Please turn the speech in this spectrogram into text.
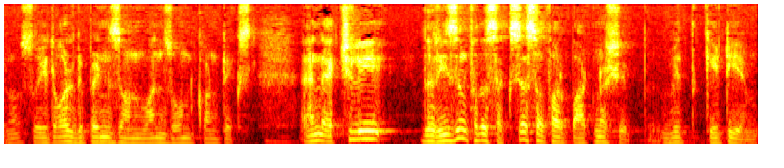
You know, so it all depends on one's own context. And actually, the reason for the success of our partnership with KTM,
